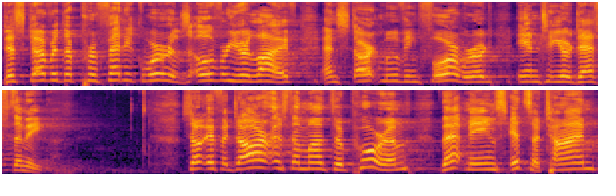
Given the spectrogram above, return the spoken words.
discover the prophetic words over your life, and start moving forward into your destiny. So, if Adar is the month of Purim, that means it's a time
